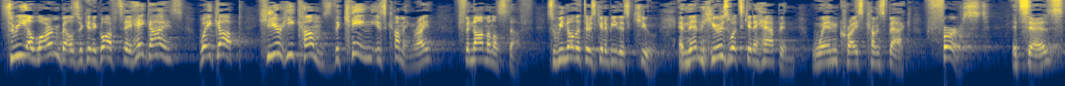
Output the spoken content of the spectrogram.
Three alarm bells are going to go off and say, hey guys, wake up. Here he comes. The king is coming, right? Phenomenal stuff. So we know that there's going to be this cue. And then here's what's going to happen when Christ comes back. First, it says,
